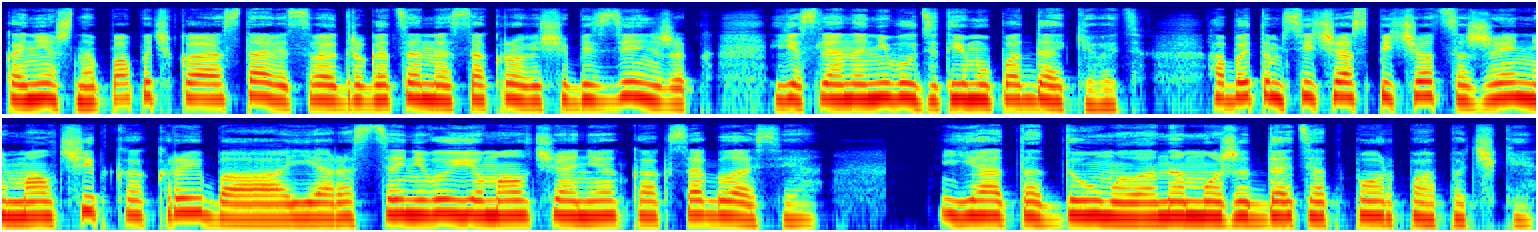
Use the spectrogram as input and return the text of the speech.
Конечно, папочка оставит свое драгоценное сокровище без денежек, если она не будет ему поддакивать. Об этом сейчас печется Женя, молчит как рыба, а я расцениваю ее молчание как согласие. Я-то думала, она может дать отпор папочке,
